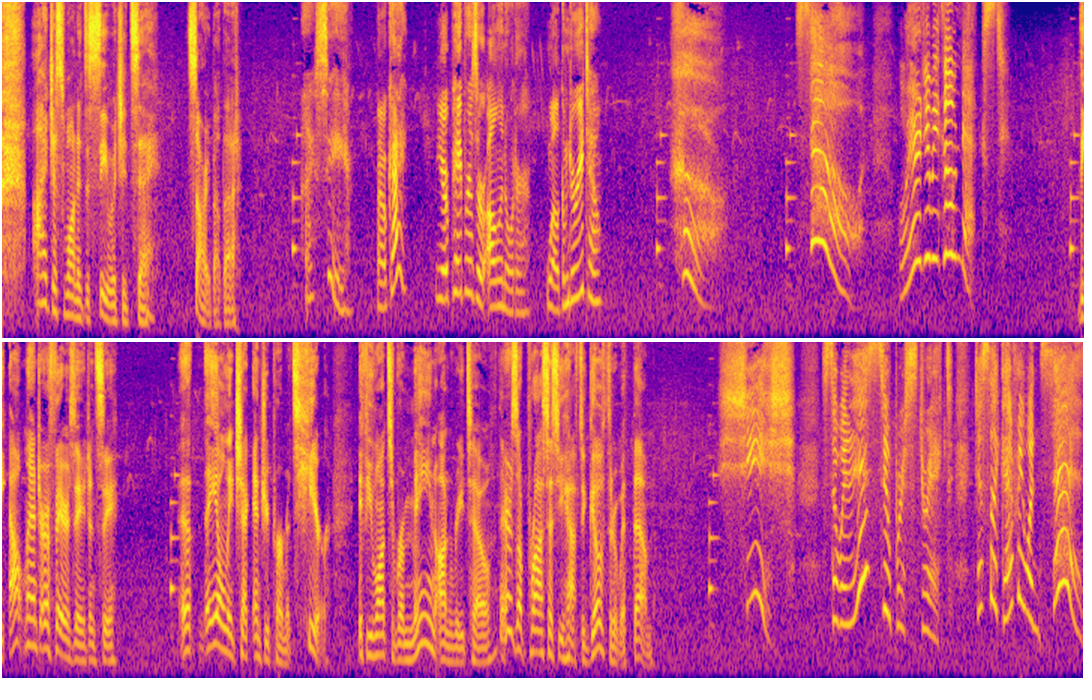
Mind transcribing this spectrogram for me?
I just wanted to see what you'd say. Sorry about that. I see. Okay. Your papers are all in order. Welcome to Ritou. So, where do we go next? The Outlander Affairs Agency. Uh, they only check entry permits here. If you want to remain on Ritou, there's a process you have to go through with them. Sheesh. So it is super strict, just like everyone says.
